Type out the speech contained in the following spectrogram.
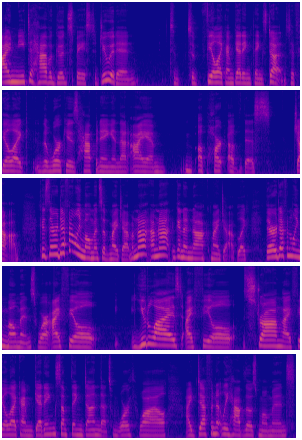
I need to have a good space to do it in to, to feel like I'm getting things done, to feel like the work is happening and that I am a part of this job. Because there are definitely moments of my job i'm not i'm not gonna knock my job like there are definitely moments where i feel utilized i feel strong i feel like i'm getting something done that's worthwhile. I definitely have those moments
